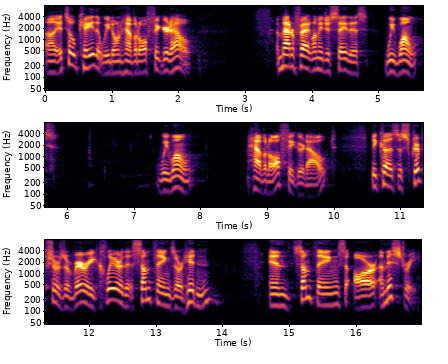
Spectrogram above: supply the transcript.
uh, it's okay that we don't have it all figured out. A matter of fact, let me just say this: we won't. We won't have it all figured out because the scriptures are very clear that some things are hidden and some things are a mystery.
